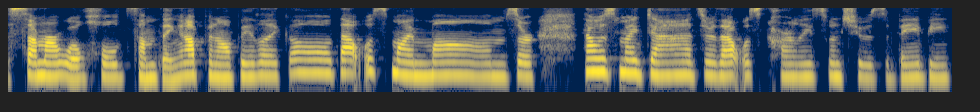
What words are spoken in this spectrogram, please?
summer will hold something up and I'll be like, oh, that was my mom's, or that was my dad's, or that was Carly's when she was a baby.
